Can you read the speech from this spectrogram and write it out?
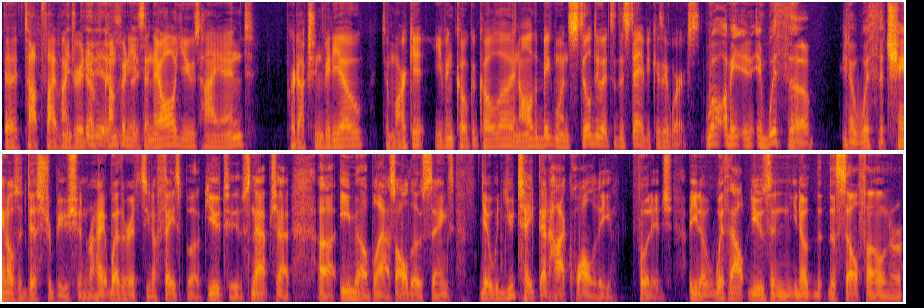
the top 500 It- it of is. companies, and they all use high end production video to market. Even Coca Cola and all the big ones still do it to this day because it works. Well, I mean, and, and with the you know with the channels of distribution, right? Whether it's you know Facebook, YouTube, Snapchat, uh, email blasts, all those things. You know, when you take that high quality footage, you know, without using you know the, the cell phone or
